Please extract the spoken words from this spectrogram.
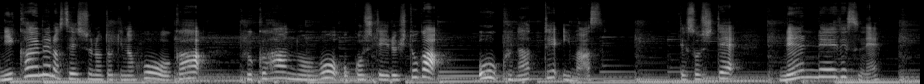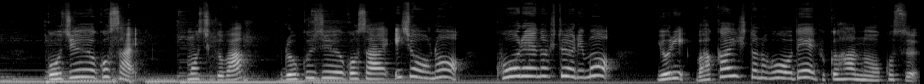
2回目の接種の時の方が副反応を起こしている人が多くなっていますでそして年齢ですね55歳もしくは65歳以上の高齢の人よりもより若い人の方で副反応を起こす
